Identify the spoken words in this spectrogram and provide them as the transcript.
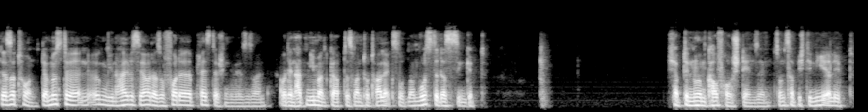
der Saturn. Der müsste irgendwie ein halbes Jahr oder so vor der PlayStation gewesen sein. Aber den hat niemand gehabt. Das war ein totaler Exot. Man wusste, dass es ihn gibt. Ich habe den nur im Kaufhaus stehen sehen. Sonst habe ich den nie erlebt.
